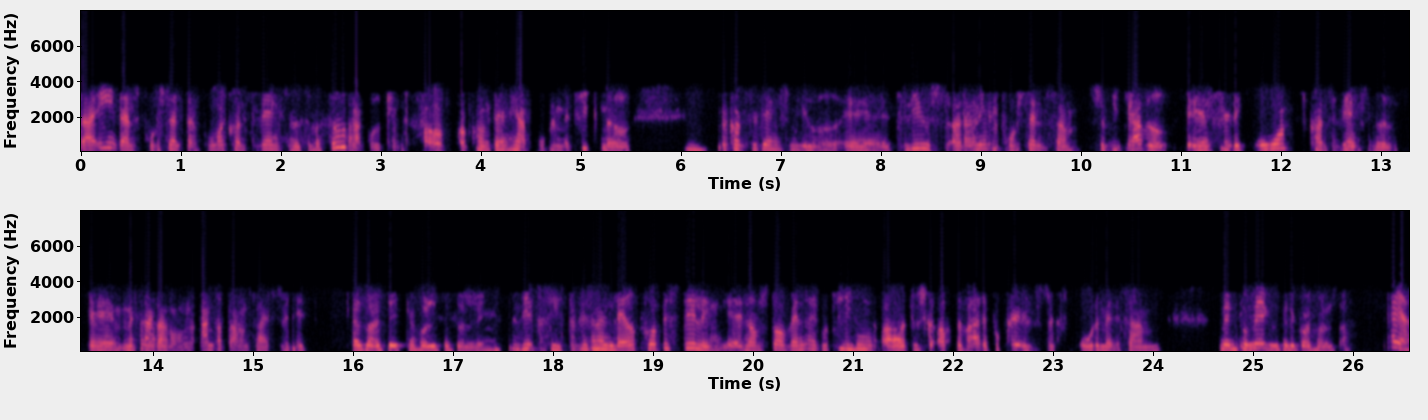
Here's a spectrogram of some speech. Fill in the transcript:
der er en dansk producent, der bruger et konserveringsmiddel, som er fødevaregodkendt, for at, komme den her problematik med mm. med konserveringsmidlet øh, til livs, og der er en enkelt procent, som, så vidt jeg ved, øh, slet ikke bruger konserveringsmiddel. Øh, men så er der nogle andre downsides ved det. Altså, at det ikke kan holde sig så længe. Lige præcis. Det bliver simpelthen lavet på bestilling, øh, når du står og venter i butikken, og du skal opbevare det på køl, så du kan bruge det med det samme. Men på væggen kan det godt holde sig? Ja, ja.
